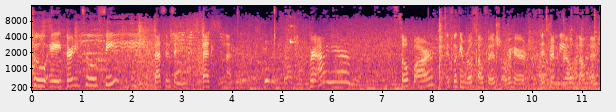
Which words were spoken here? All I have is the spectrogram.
to a 32C. That's insane. That's nuts. We're out of here. So far, it's looking real selfish over here. It's been real selfish.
